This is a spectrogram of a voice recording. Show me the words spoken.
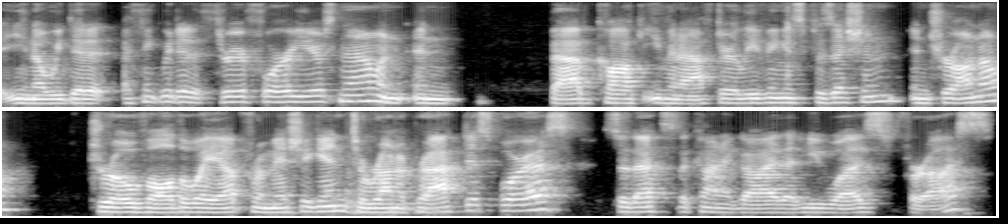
you know, we did it. I think we did it three or four years now. And and Babcock, even after leaving his position in Toronto, drove all the way up from Michigan to run a practice for us. So that's the kind of guy that he was for us.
